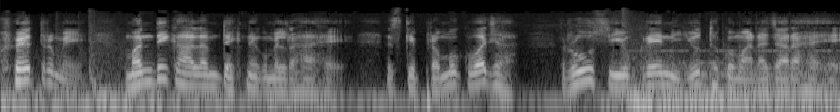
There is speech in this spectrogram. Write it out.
क्षेत्र में मंदी का आलम देखने को मिल रहा है। इसकी प्रमुख वजह रूस यूक्रेन युद्ध को माना जा रहा है,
